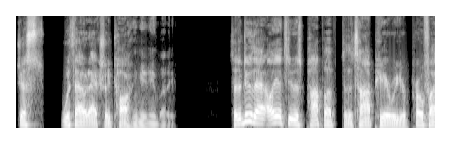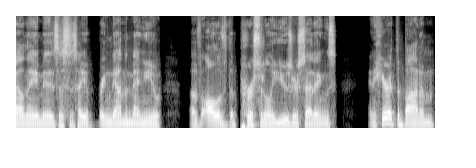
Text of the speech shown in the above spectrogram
just without actually talking to anybody. So to do that, all you have to do is pop up to the top here where your profile name is. This is how you bring down the menu of all of the personal user settings. And here at the bottom,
